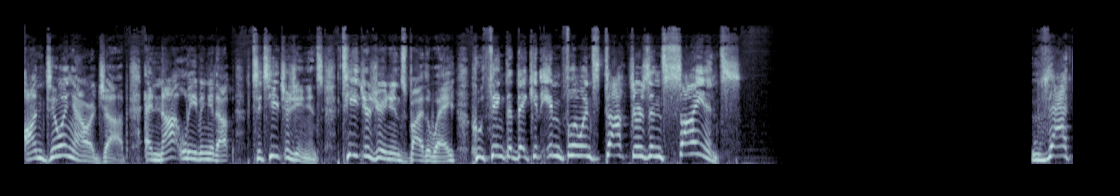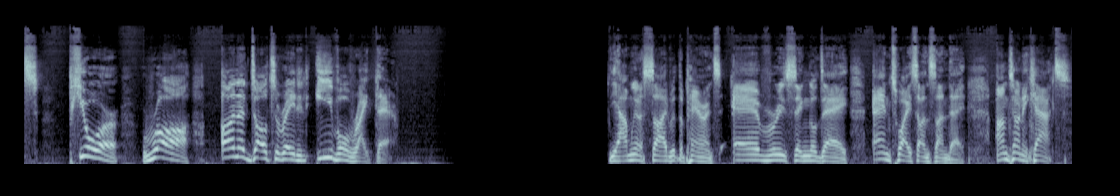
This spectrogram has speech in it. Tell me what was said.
on doing our job and not leaving it up to teachers' unions. Teachers' unions, by the way, who think that they can influence doctors and science. That's pure, raw, unadulterated evil right there. Yeah, I'm going to side with the parents every single day and twice on Sunday. I'm Tony Katz.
